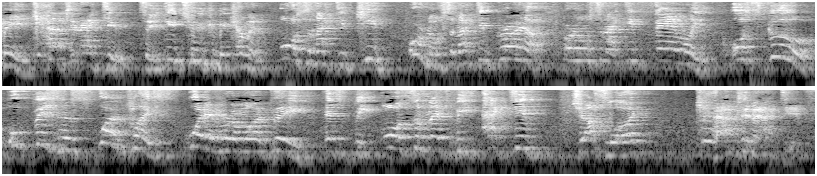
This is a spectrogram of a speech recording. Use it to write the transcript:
Me, Captain Active, so you too can become an awesome active kid, or an awesome active grown-up, or an awesome active family, or school, or business, workplace, whatever it might be. Let's be awesome, let's be active, just like Captain Active.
